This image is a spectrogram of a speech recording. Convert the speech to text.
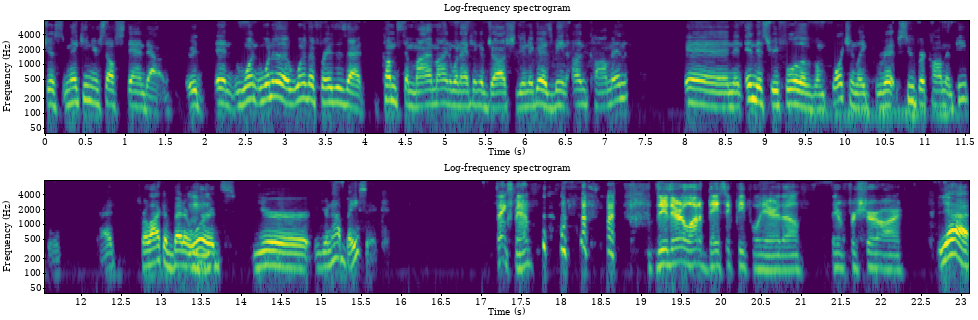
just making yourself stand out It- and one one of the one of the phrases that comes to my mind when i think of josh Zuniga as being uncommon in an industry full of unfortunately super common people right for lack of better Mhm. words you're you're not basic thanks man dude there are a lot of basic people here though there for sure are Yeah,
